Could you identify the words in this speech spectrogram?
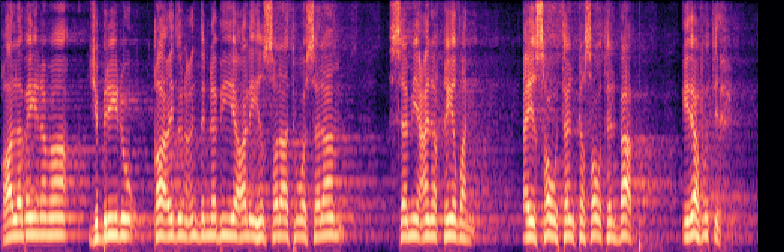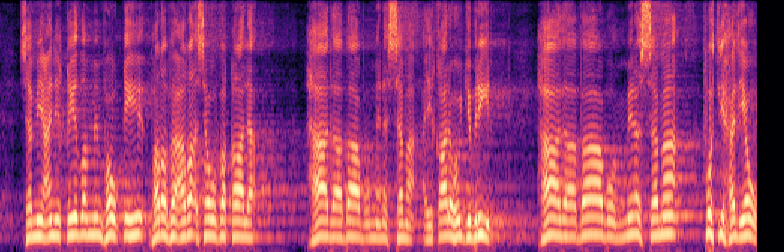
قال بينما جبريل قاعد عند النبي عليه الصلاة والسلام سمع نقيضا أي صوتا كصوت الباب إذا فتح. سمع نقيضا من فوقه فرفع رأسه فقال هذا باب من السماء. أي قاله جبريل هذا باب من السماء فتح اليوم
